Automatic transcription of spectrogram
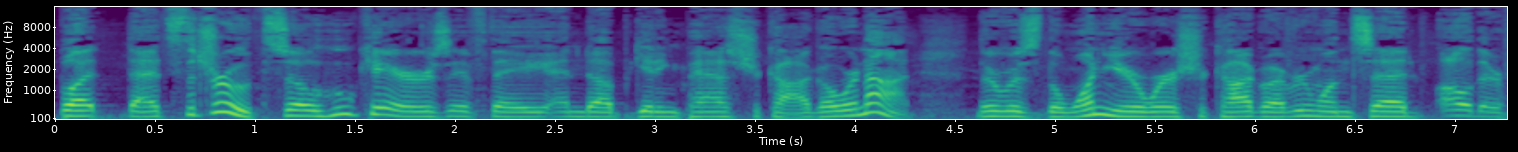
but that's the truth. So who cares if they end up getting past Chicago or not? There was the one year where Chicago everyone said, "Oh, they're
